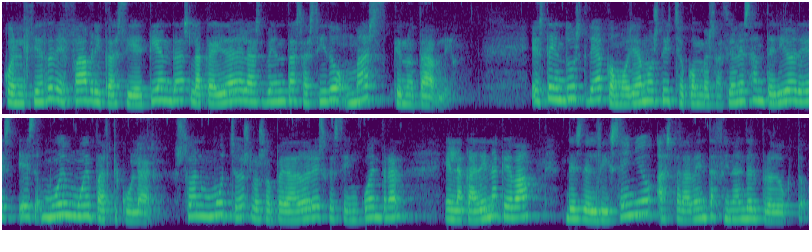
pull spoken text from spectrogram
Con el cierre de fábricas y de tiendas, la caída de las ventas ha sido más que notable. Esta industria, como ya hemos dicho en conversaciones anteriores, es muy muy particular. Son muchos los operadores que se encuentran en la cadena que va desde el diseño hasta la venta final del producto.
